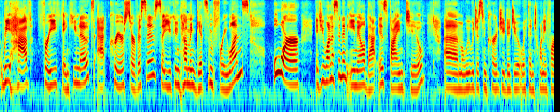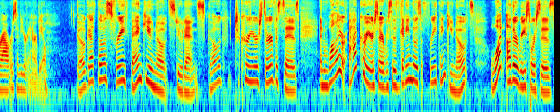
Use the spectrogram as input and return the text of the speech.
We have free thank you notes at Career Services, so you can come and get some free ones. Or if you want to send an email, that is fine too. Um, we would just encourage you to do it within 24 hours of your interview. Go get those free thank you notes, students. Go to Career Services. And while you're at Career Services getting those free thank you notes, what other resources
